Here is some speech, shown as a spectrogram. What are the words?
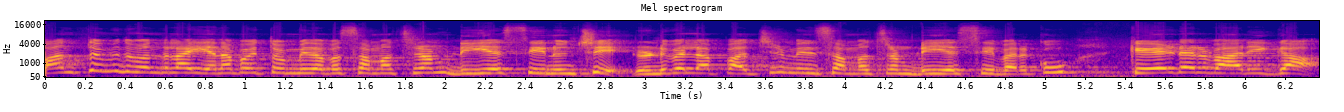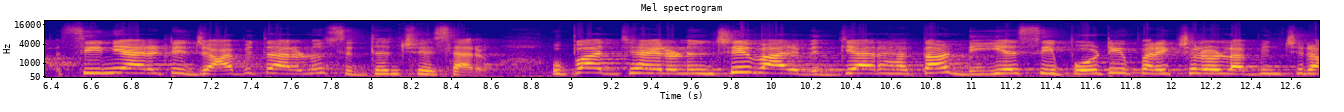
పంతొమ్మిది వందల ఎనభై తొమ్మిదవ సంవత్సరం డిఎస్సి నుంచి రెండు వేల పద్దెనిమిది సంవత్సరం డిఎస్సి వరకు కేడర్ వారీగా సీనియారిటీ జాబితాలను సిద్ధం చేశారు. ఉపాధ్యాయుల నుంచి వారి విద్యార్హత డిఎస్సి పోటీ పరీక్షలో లభించిన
